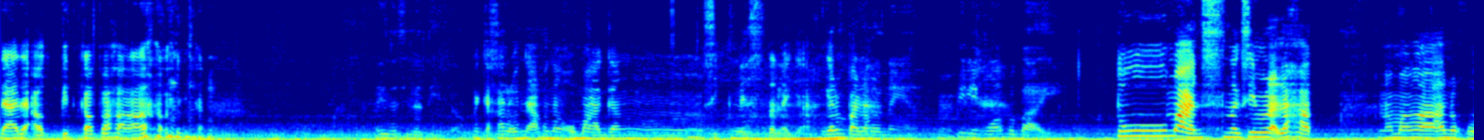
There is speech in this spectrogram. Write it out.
Dada, outfit ka pa ha. Ayun na sila dito. Nagkakaroon na ako ng umagang sickness talaga. Ganun pala. Para na yan. Hmm. Piling ko nga babae. two months nagsimula lahat ng mga ano ko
